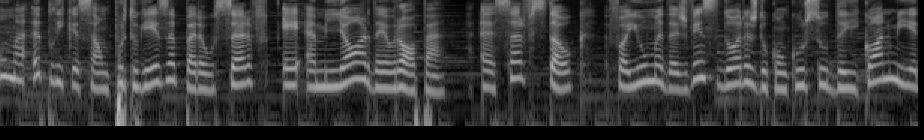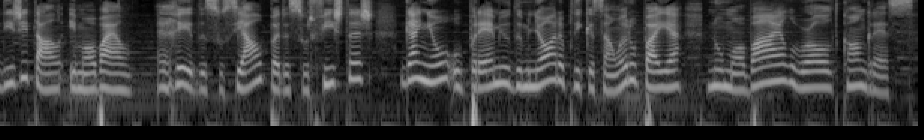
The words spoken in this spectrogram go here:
Uma aplicação portuguesa para o surf é a melhor da Europa. A Surfstoke foi uma das vencedoras do concurso de economia digital e mobile. A rede social para surfistas ganhou o prémio de melhor aplicação europeia no Mobile World Congress,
